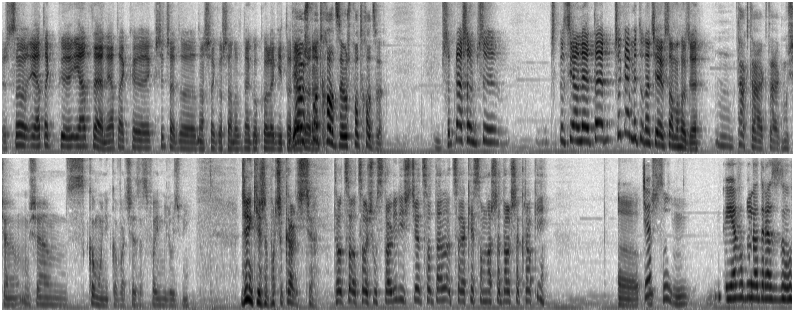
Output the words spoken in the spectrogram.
Wiesz co, ja tak, ja ten, ja tak e, krzyczę do naszego szanownego kolegi Ja już Toreadora. podchodzę, już podchodzę. Przepraszam, czy specjalne ten, czekamy tu na ciebie w samochodzie. Mm, Tak, tak, tak. Musiałem, musiałem skomunikować się ze swoimi ludźmi. Dzięki, że poczekaliście. To co, coś ustaliliście? Co, dal, co jakie są nasze dalsze kroki? E, co, Ja w ogóle od razu,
